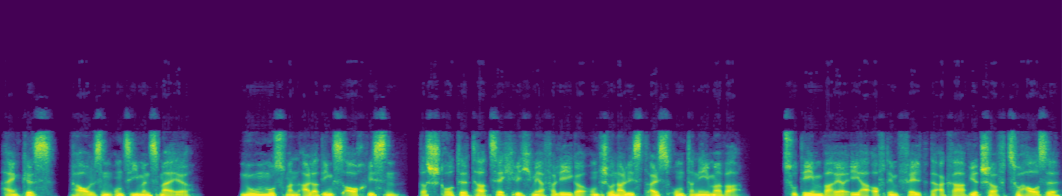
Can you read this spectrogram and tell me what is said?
Heinkes, Paulsen und Siemensmeier. Nun muss man allerdings auch wissen, dass Strotte tatsächlich mehr Verleger und Journalist als Unternehmer war. Zudem war er eher auf dem Feld der Agrarwirtschaft zu Hause,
